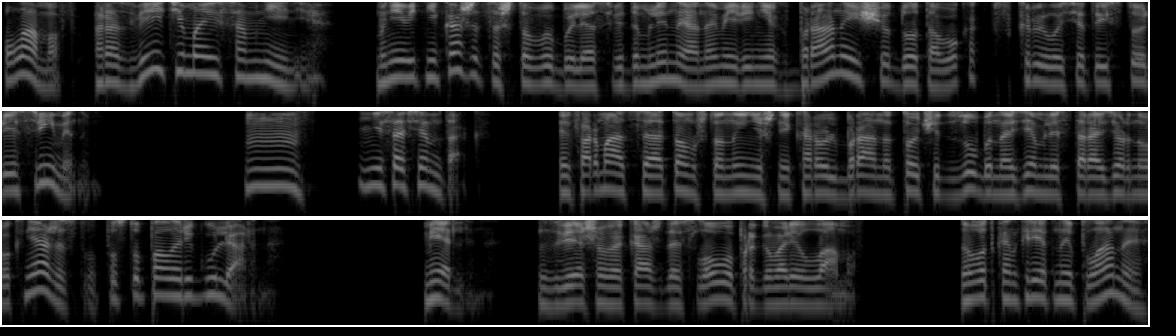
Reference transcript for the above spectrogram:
«Ламов, развейте мои сомнения. Мне ведь не кажется, что вы были осведомлены о намерениях Брана еще до того, как вскрылась эта история с Рименом?» «Ммм, не совсем так. Информация о том, что нынешний король Брана точит зубы на земле Староозерного княжества, поступала регулярно. Медленно, взвешивая каждое слово, проговорил Ламов. Но вот конкретные планы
